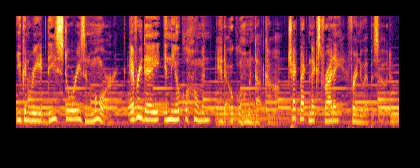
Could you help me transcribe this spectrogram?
You can read these stories and more every day in the Oklahoman and oklahoman.com. Check back next Friday for a new episode.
